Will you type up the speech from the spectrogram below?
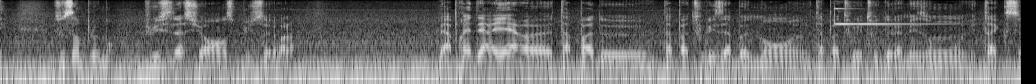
tout simplement. Plus l'assurance, plus euh, voilà. Mais après derrière, euh, t'as pas de, t'as pas tous les abonnements, t'as pas tous les trucs de la maison, les taxes,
